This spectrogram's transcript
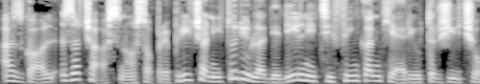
A zgolj začasno so prepričani tudi v ladjedelnici Finkan frontjeri v Tržiču.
